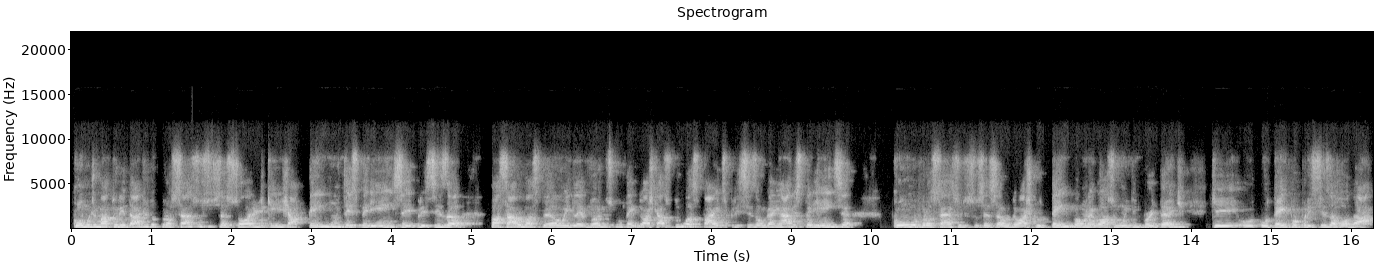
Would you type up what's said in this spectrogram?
como de maturidade do processo sucessório de quem já tem muita experiência e precisa passar o bastão e levando isso com o tempo. Eu acho que as duas partes precisam ganhar experiência com o processo de sucessão. Então, acho que o tempo é um negócio muito importante, que o, o tempo precisa rodar,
